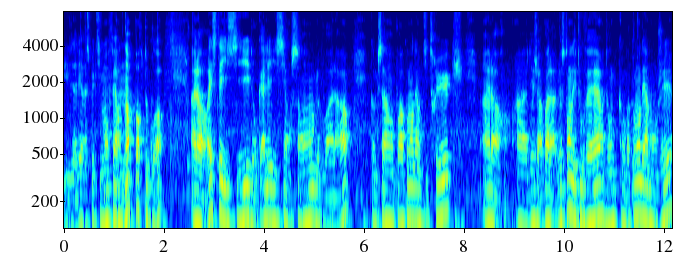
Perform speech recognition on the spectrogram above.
ils allaient respectivement faire n'importe quoi. Alors, restez ici, donc allez ici ensemble, voilà. Comme ça, on pourra commander un petit truc. Alors, déjà, voilà, le stand est ouvert, donc on va commander à manger.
